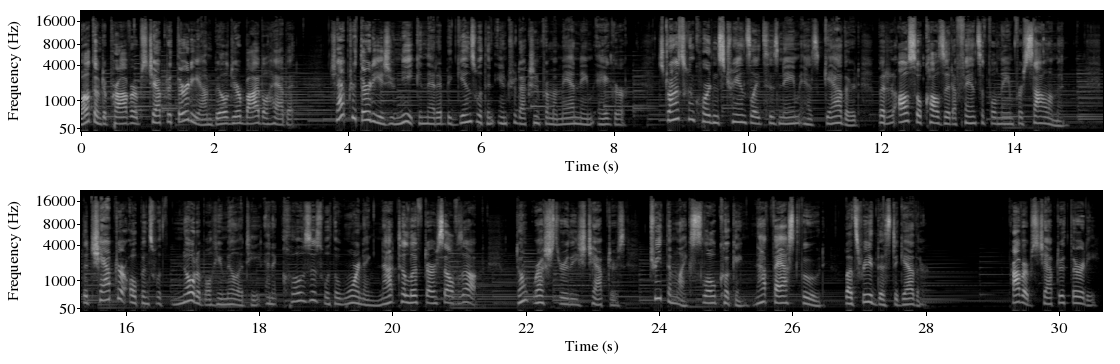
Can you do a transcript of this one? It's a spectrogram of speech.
Welcome to Proverbs chapter 30 on Build Your Bible Habit. Chapter 30 is unique in that it begins with an introduction from a man named Agur. Strong's Concordance translates his name as gathered, but it also calls it a fanciful name for Solomon. The chapter opens with notable humility and it closes with a warning not to lift ourselves up. Don't rush through these chapters. Treat them like slow cooking, not fast food. Let's read this together. Proverbs chapter 30.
